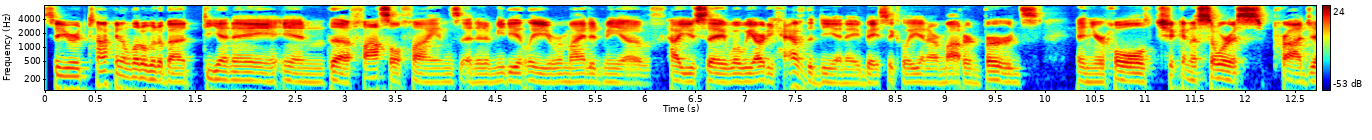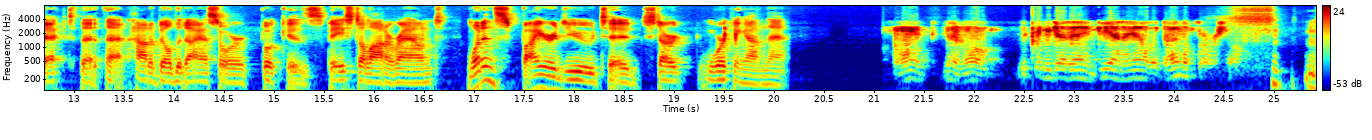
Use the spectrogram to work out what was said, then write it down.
So you were talking a little bit about DNA in the fossil finds, and it immediately reminded me of how you say, well, we already have the DNA basically in our modern birds, and your whole Chickenosaurus project that that How to Build a Dinosaur book is based a lot around. What inspired you to start working on that? I, you know, we couldn't get any DNA out of the dinosaurs, so.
